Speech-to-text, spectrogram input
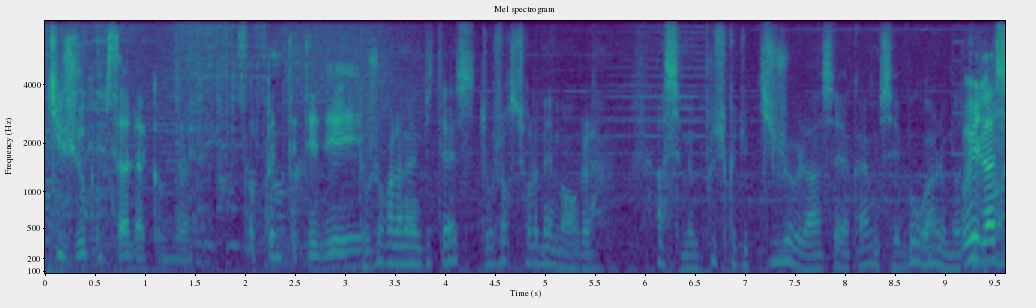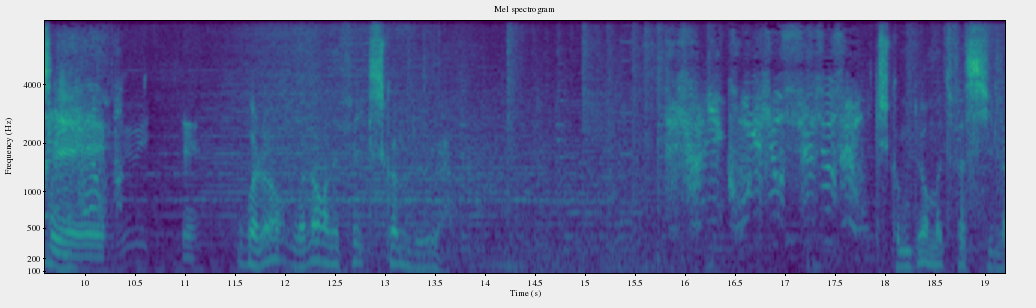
petits jeux comme ça là, comme euh, OpenTTD. Toujours à la même vitesse, toujours sur le même angle. Ah, c'est même plus que du petit jeu là, c'est quand même c'est beau hein, le moteur. Oui là c'est... Ou alors, ou alors en effet XCOM 2. XCOM 2 en mode facile.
